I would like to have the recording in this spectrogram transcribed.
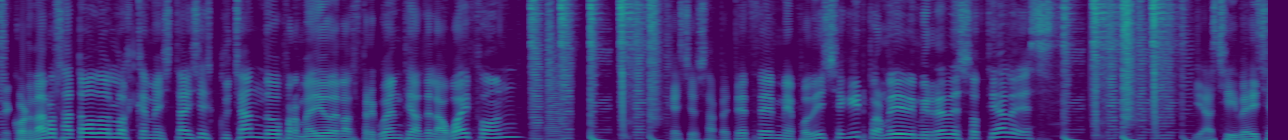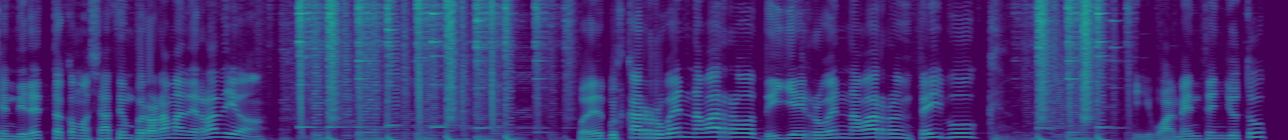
Recordaros a todos los que me estáis escuchando por medio de las frecuencias de la Wi-Fi que si os apetece me podéis seguir por medio de mis redes sociales y así veis en directo cómo se hace un programa de radio. Puedes buscar Rubén Navarro, DJ Rubén Navarro en Facebook, igualmente en YouTube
